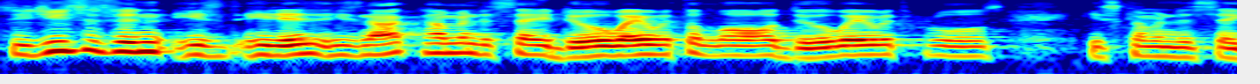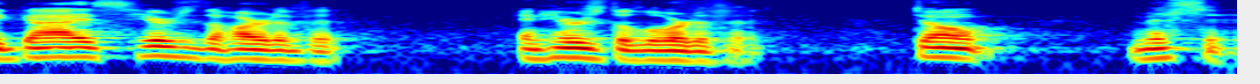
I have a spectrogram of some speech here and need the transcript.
See, Jesus, he's, he, he's not coming to say, do away with the law, do away with rules. He's coming to say, guys, here's the heart of it, and here's the Lord of it. Don't miss it.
